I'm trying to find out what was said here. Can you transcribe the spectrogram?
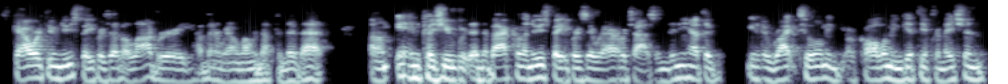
scour through newspapers at a library. I've been around long enough to know that. Um, and because you were in the back of the newspapers, they were advertising. Then you have to, you know, write to them and, or call them and get the information.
